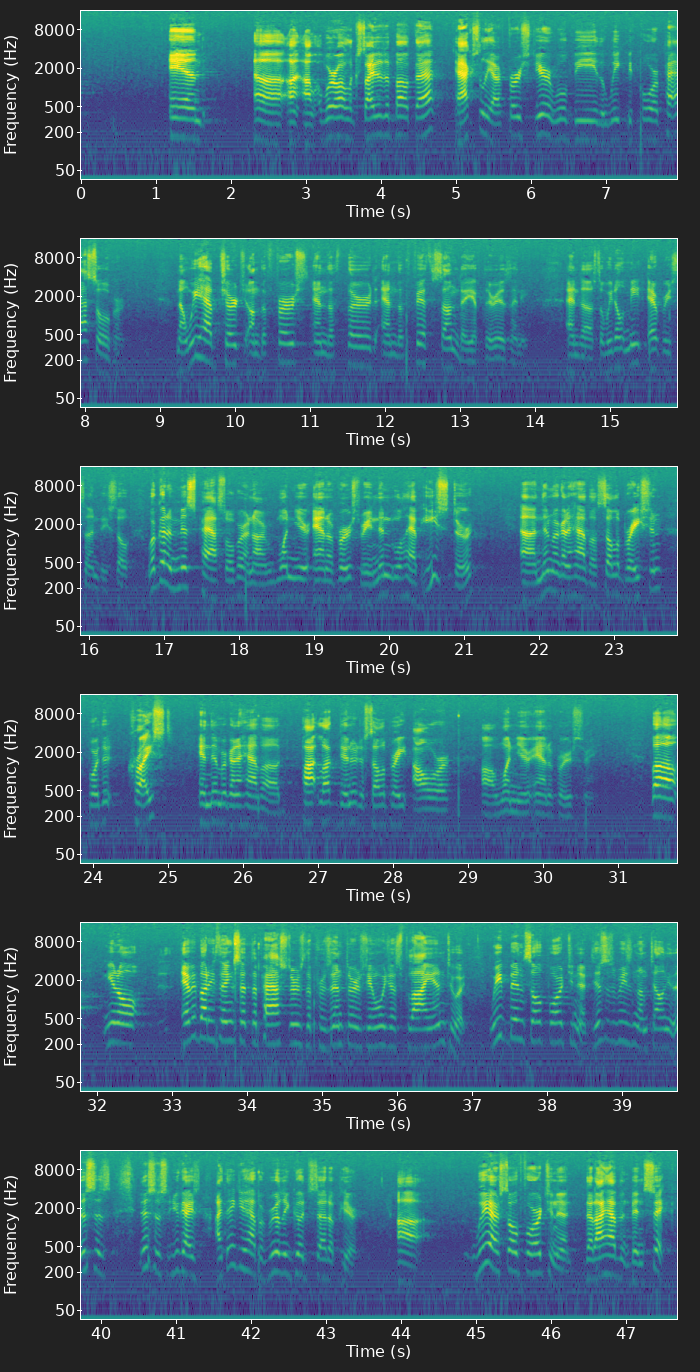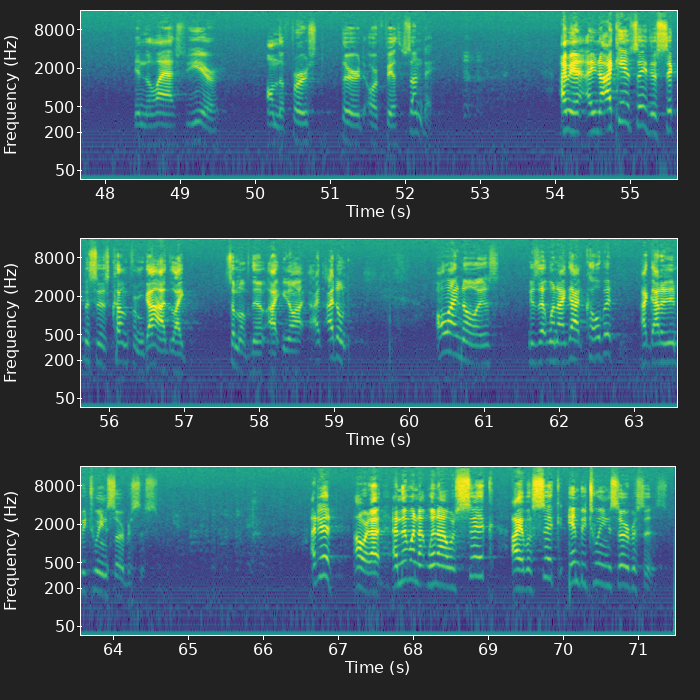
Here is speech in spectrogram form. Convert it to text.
and uh, I, I, we're all excited about that. Actually, our first year will be the week before Passover. Now, we have church on the first and the third and the fifth Sunday, if there is any. And uh, so we don't meet every Sunday. So we're going to miss Passover and our one year anniversary, and then we'll have Easter, uh, and then we're going to have a celebration for the Christ, and then we're going to have a potluck dinner to celebrate our uh, one year anniversary. Well, you know, everybody thinks that the pastors, the presenters, you know, we just fly into it. We've been so fortunate. This is the reason I'm telling you. This is, this is, you guys, I think you have a really good setup here. Uh, we are so fortunate that I haven't been sick in the last year on the first, third, or fifth Sunday. I mean, I, you know, I can't say the sicknesses come from God like some of them. I, you know, I, I, I don't. All I know is, is that when I got COVID, I got it in between services. I did. All right. and then when I, when I was sick, I was sick in between services.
